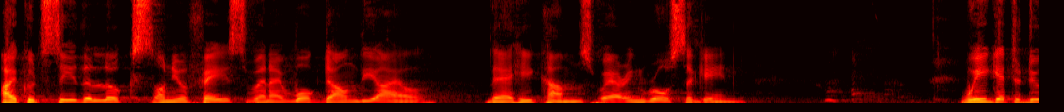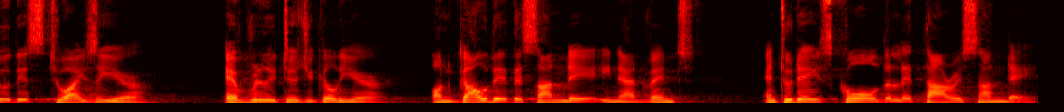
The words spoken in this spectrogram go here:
I could see the looks on your face when I walked down the aisle. There he comes wearing rose again. We get to do this twice a year, every liturgical year, on Gaudete Sunday in Advent, and today is called the Laetare Sunday.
